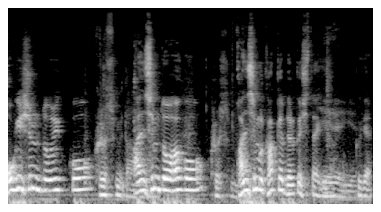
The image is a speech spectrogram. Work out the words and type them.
호기심도 있고 그렇습니다. 안심도 하고 그렇습니다. 관심을 갖게 될 것이다. 이게. 예, 예. 그게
